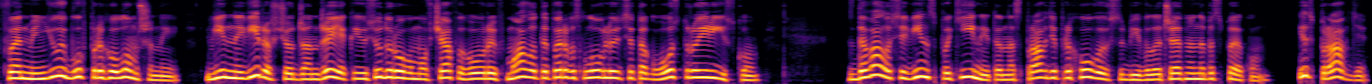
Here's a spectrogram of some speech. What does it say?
Фен Мін'юй був приголомшений. Він не вірив, що Джандже, який усю дорогу мовчав і говорив мало, тепер висловлюється так гостро і різко. Здавалося, він спокійний та насправді приховує в собі величезну небезпеку. І справді,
